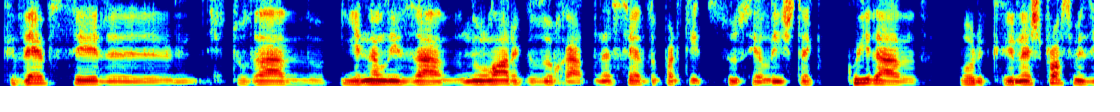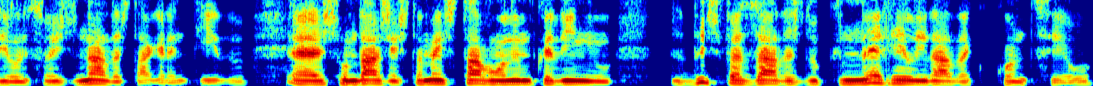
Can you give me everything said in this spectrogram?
que deve ser eh, estudado e analisado no Largo do Rato, na sede do Partido Socialista. Cuidado, porque nas próximas eleições nada está garantido. As sondagens também estavam ali um bocadinho desfasadas do que na realidade aconteceu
